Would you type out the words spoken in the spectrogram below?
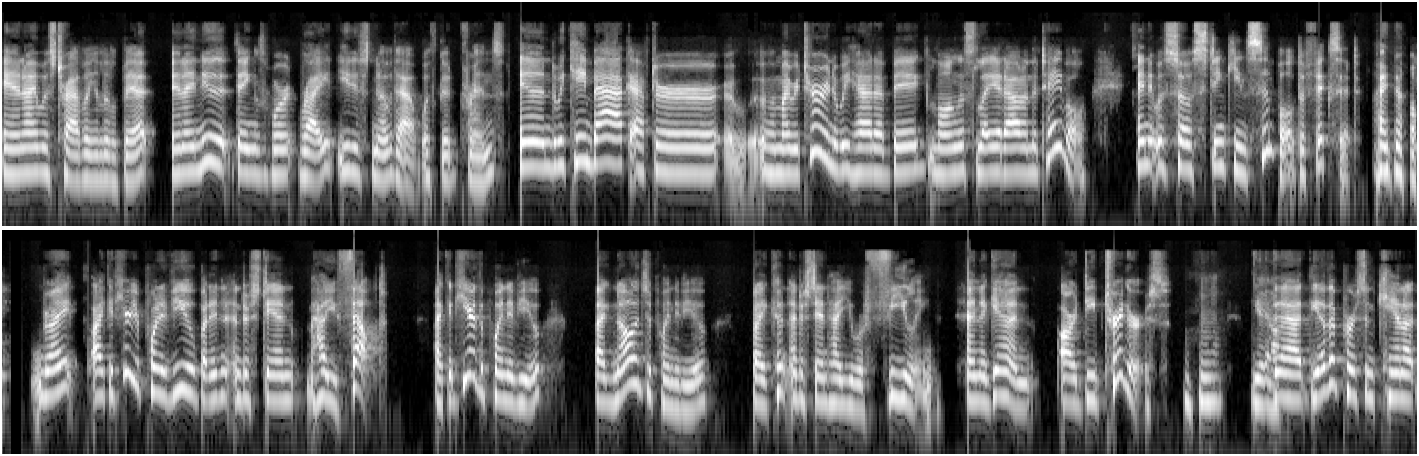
And I was traveling a little bit and I knew that things weren't right. You just know that with good friends. And we came back after uh, my return and we had a big long list lay it out on the table. And it was so stinking simple to fix it. I know. Right? I could hear your point of view, but I didn't understand how you felt. I could hear the point of view, I acknowledge the point of view, but I couldn't understand how you were feeling. And again, our deep triggers mm-hmm. yeah. that the other person cannot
